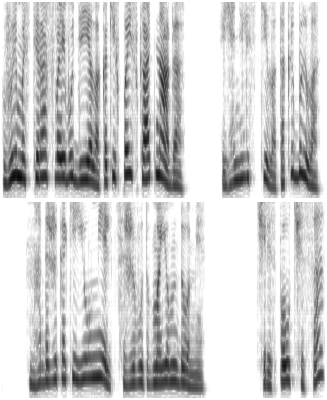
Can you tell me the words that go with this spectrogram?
вы мастера своего дела, каких поискать надо». Я не листила, так и было. Надо же, какие умельцы живут в моем доме. Через полчаса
